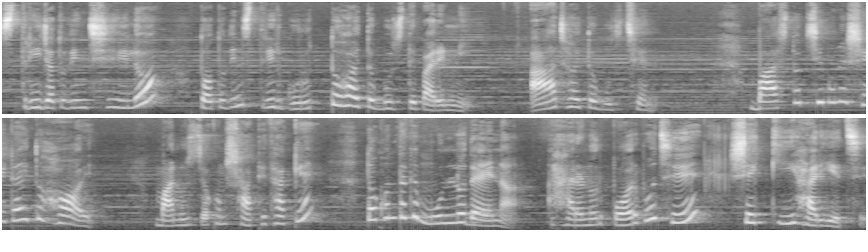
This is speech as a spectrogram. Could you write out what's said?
স্ত্রী যতদিন ছিল, ততদিন স্ত্রীর গুরুত্ব হয়তো বুঝতে পারেননি। আজ হয়তো বুঝছেন। বাস্তব জীবনে সেটাই তো হয়। মানুষ যখন সাথে থাকে, তখন তাকে মূল্য দেয় না। হারানোর পর বোঝে সে কি হারিয়েছে।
